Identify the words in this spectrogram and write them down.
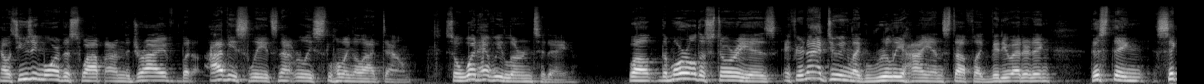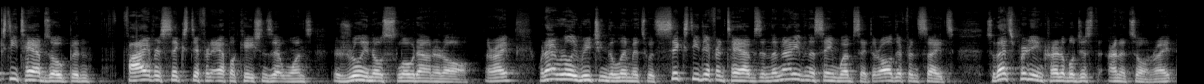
Now it's using more of the swap on the drive, but obviously it's not really slowing a lot down. So what have we learned today? Well, the moral of the story is if you're not doing like really high end stuff like video editing, this thing, 60 tabs open, five or six different applications at once. There's really no slowdown at all, all right? We're not really reaching the limits with 60 different tabs, and they're not even the same website. They're all different sites. So that's pretty incredible just on its own, right?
